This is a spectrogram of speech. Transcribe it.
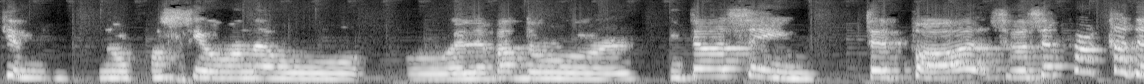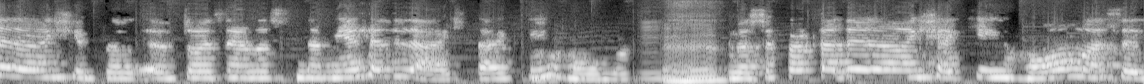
que não funciona o, o elevador. Então, assim, você pode, se você for cadeirante, eu tô dizendo assim, na minha realidade, tá? Aqui em Roma. Aham. Se você for cadeirante aqui em Roma, você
